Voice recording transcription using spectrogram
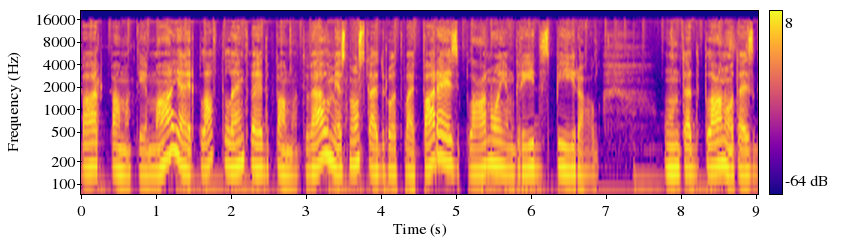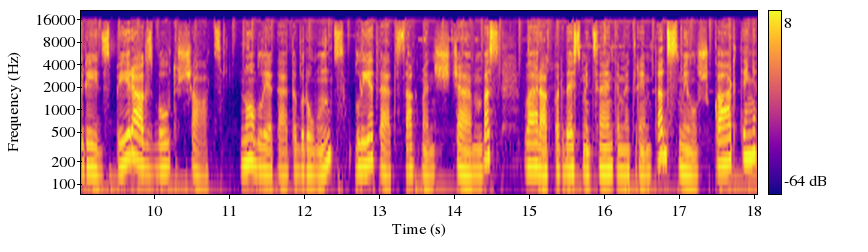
par pamatiem. Mājā ir plati lentveida pamati. Vēlamies noskaidrot, vai pareizi plānojam grīdas pīrāgu. Un tad plānotais grīdas pīrāgs būtu šāds. Noblietēta grunts, lietētas akmens šķembas, vairāk par 10 cm, tad smilšu kārtiņa,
